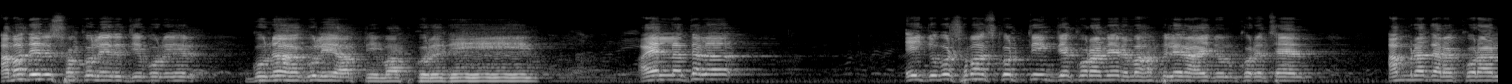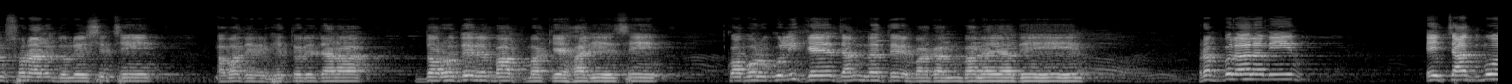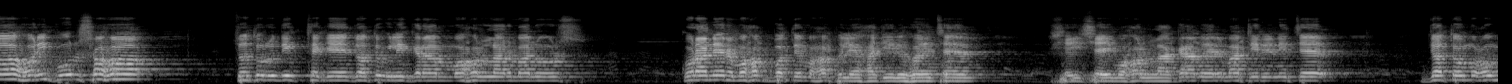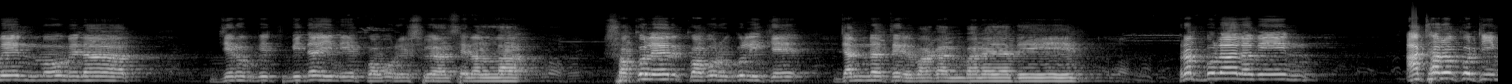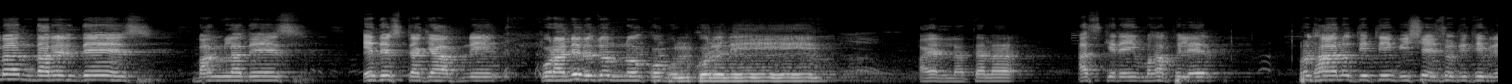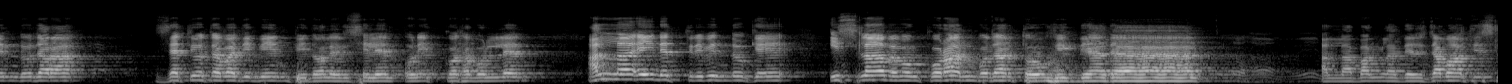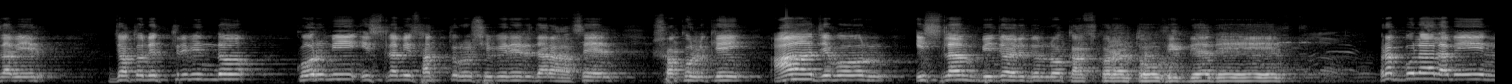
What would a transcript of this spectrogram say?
আমাদের সকলের জীবনের আপনি মাফ করে দিন। এই যুব সমাজ কর্তৃক যে কোরআনের মাহফিলের আয়োজন করেছেন, আমরা যারা কোরআন শোনার জন্য এসেছি, আমাদের ভেতরে যারা দরদের বাপ মাকে হারিয়েছে, কবরগুলিকে জান্নাতের বাগান বানায়া দিন। রব্বুল আলমিন, এই চাঁদমুয়া হরিপুর সহ চতুর্দিক থেকে যতগুলি গ্রাম, মহল্লার মানুষ কোরআনের মহব্বতে মাহফিলে হাজির হয়েছেন, সেই সেই মহল্লা গ্রামের মাটির নিচে যত মৌমেন, মৌমেনাত, যেরূপ বিদায় নিয়ে কবরে শুয়ে আছেন আল্লাহ, সকলের কবরগুলিকে জান্নাতের বাগান বানায়া দিন। রব্বুল আলমিন আঠারো কোটি ইমানদারের দেশ বাংলাদেশ এদেশটাকে আপনি কোরআনের জন্য কবুল করে নিন। আয় আল্লাহ তালা আজকের এই মাহফিলের প্রধান অতিথি, বিশেষ অতিথিবৃন্দ যারা জাতীয়তাবাদী বিএনপি দলের ছিলেন, অনেক কথা বললেন। আল্লাহ এই নেতৃবৃন্দকে ইসলাম এবং কোরআন বোঝার তৌফিক দেয়া দেন। আল্লাহ বাংলাদেশ জামাত ইসলামীর যত নেতৃবৃন্দ, কর্মী, ইসলামী ছাত্র শিবিরের যারা আছেন, সকলকেই আজীবন ইসলাম বিজয়ের জন্য কাজ করার তৌফিক দিয়ে দিন। রব্বুল আলমিন,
